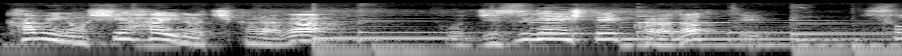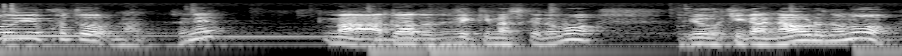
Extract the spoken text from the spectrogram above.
神の支配の力が実現していくからだっていうそういうことなんですね。まあ後々出てきますけども病気が治るのも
